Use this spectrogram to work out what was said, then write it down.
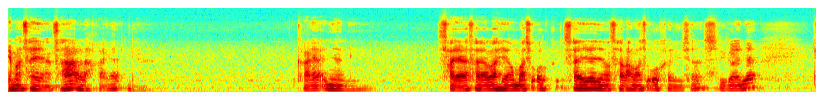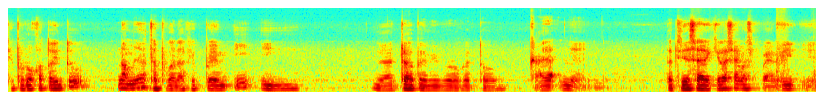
Emang saya yang salah kayaknya. Kayaknya nih saya salah yang masuk saya yang salah masuk organisasi. Kayaknya di Purwokerto itu namanya udah bukan lagi PMII nggak ada PMI Purwokerto kayaknya. Tadinya saya kira saya masuk PMII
